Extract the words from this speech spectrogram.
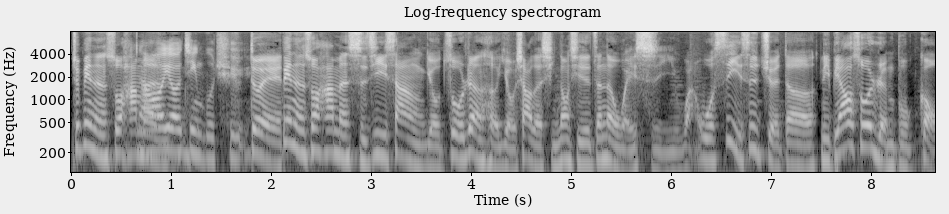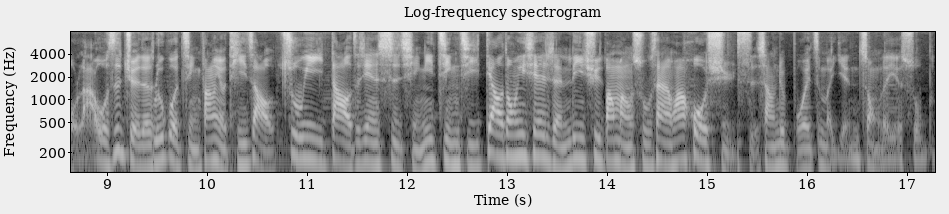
就变成说他们然后又进不去。对，变成说他们实际上有做任何有效的行动，其实真的为时已晚。我自己是觉得，你不要说人不够啦，我是觉得如果警方有提早注意到这件事情，你紧急调动一些人力去帮忙疏散的话，或许死伤就不会这么严重了，也说不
